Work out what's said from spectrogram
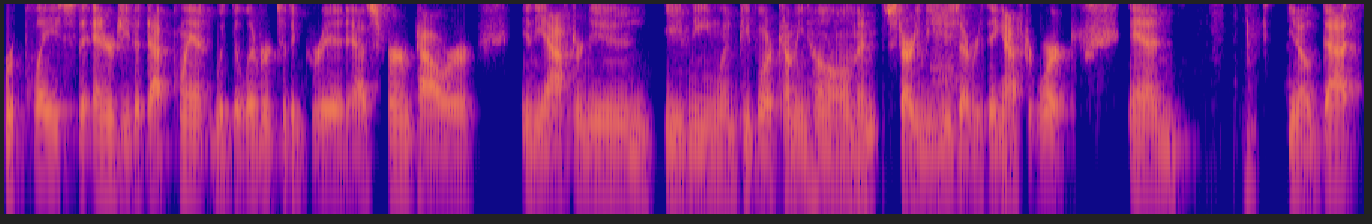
replace the energy that that plant would deliver to the grid as firm power in the afternoon, evening, when people are coming home and starting to use everything after work. And, you know, that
